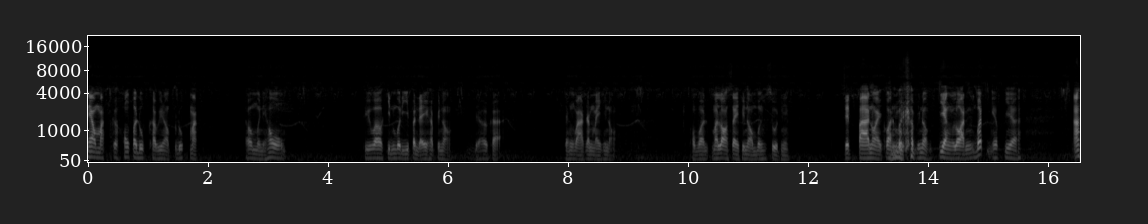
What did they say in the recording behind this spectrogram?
แนวมักก็คงปลาดุกครับพี่น้องปลาดุกมักเอาเหมือนี้เฮาถือว่ากินบดีปันใดครับพี่น้อง เดี๋ยวก็จังหว่ากันใหม่พี่น้อง ผมว่ามาลองใส่พี่น้องเบิ่งสูตรนี้เสร็จปลาหน่อยก่อนเบิดครับพี่น้องเกี่ยงร้อนเบิดครับพี่อะ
